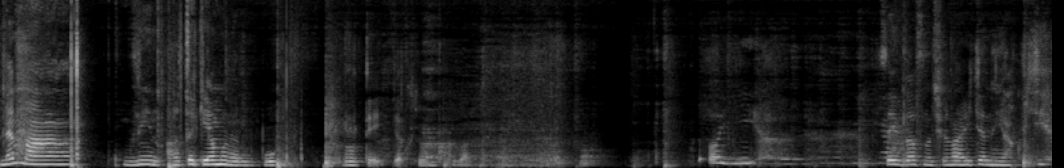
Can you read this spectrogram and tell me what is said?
Нема. Блін, а таке мене був крутий, як вам казати. Ой. Цей відос починається ніякості.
